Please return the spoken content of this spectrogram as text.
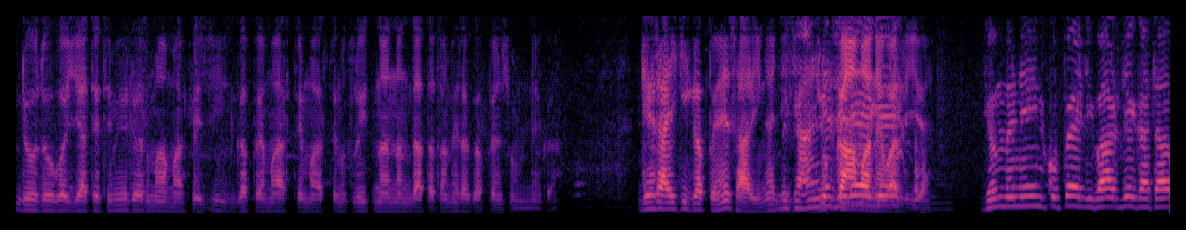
दो दो बज जाते थे मेरे और मामा के जी गप्पे मारते मारते मतलब इतना आनंद आता था मेरा गप्पे सुनने का। गहराई की गप्पे हैं सारी ना जी जो काम आने वाली है। जब मैंने इनको पहली बार देखा था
